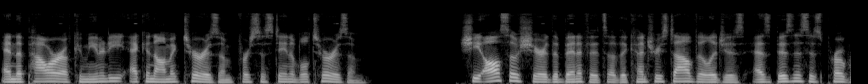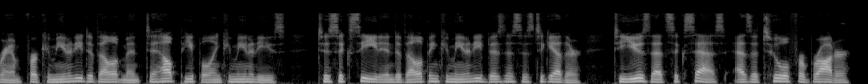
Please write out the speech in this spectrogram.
and the power of community economic tourism for sustainable tourism. She also shared the benefits of the Country Style Villages as businesses program for community development to help people in communities to succeed in developing community businesses together, to use that success as a tool for broader,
